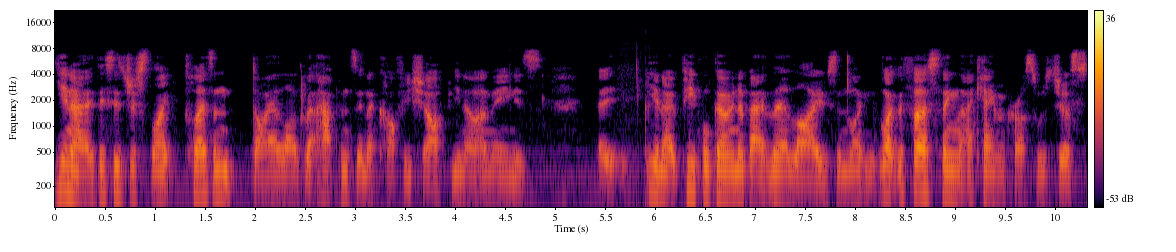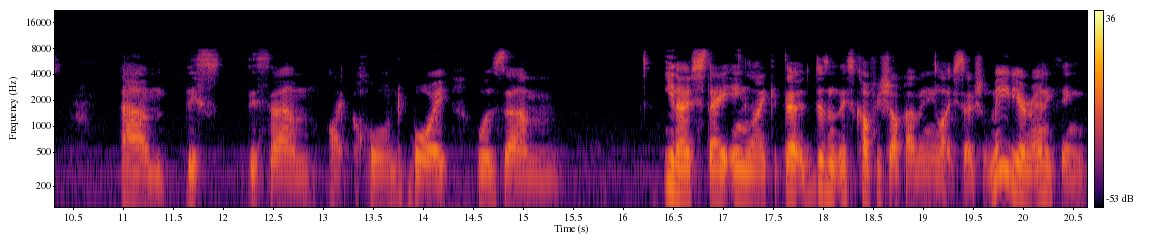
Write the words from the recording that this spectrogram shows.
you know, this is just like pleasant dialogue that happens in a coffee shop, you know what I mean? It's uh, you know, people going about their lives and like like the first thing that I came across was just um this this um like horned boy was um you know stating like "D- doesn't this coffee shop have any like social media or anything?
